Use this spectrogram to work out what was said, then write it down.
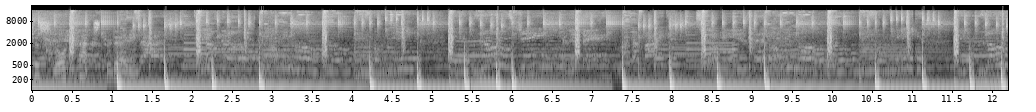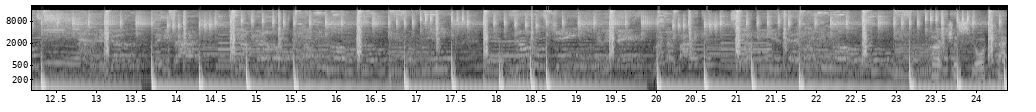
Purchase your tracks today. Purchase your tracks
